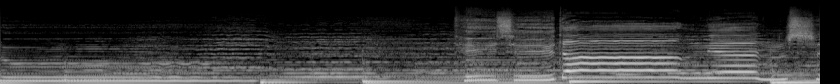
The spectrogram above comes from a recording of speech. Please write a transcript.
路。提起当年事，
